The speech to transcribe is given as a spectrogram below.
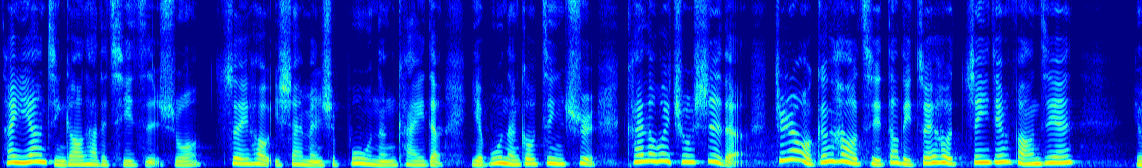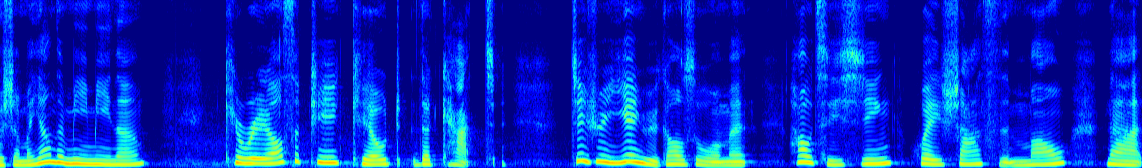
他一样警告他的妻子说：“最后一扇门是不能开的，也不能够进去，开了会出事的。”这让我更好奇，到底最后这一间房间有什么样的秘密呢？Curiosity killed the cat。这句谚语告诉我们，好奇心会杀死猫。那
